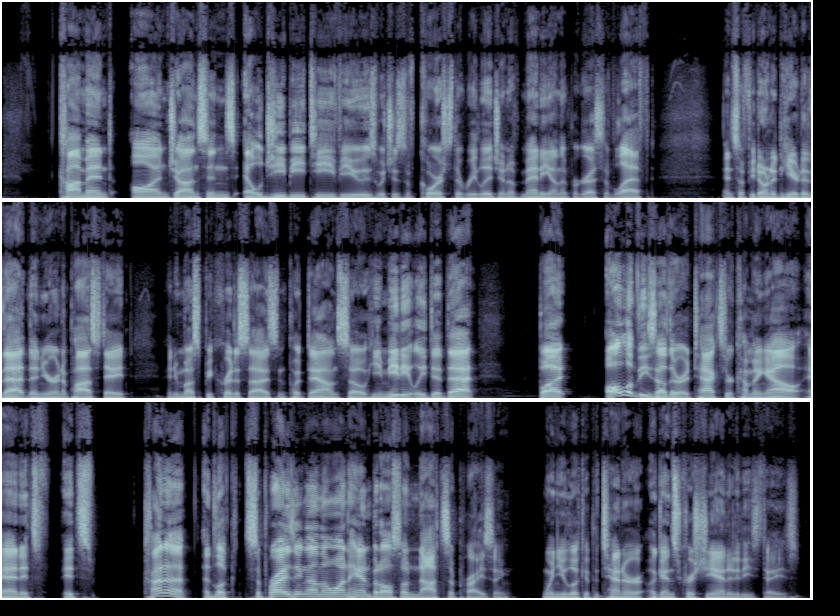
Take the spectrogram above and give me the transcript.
comment on Johnson's LGBT views, which is of course the religion of many on the progressive left. And so if you don't adhere to that, then you're an apostate and you must be criticized and put down. So he immediately did that. But all of these other attacks are coming out and it's it's kind of look surprising on the one hand but also not surprising when you look at the tenor against christianity these days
